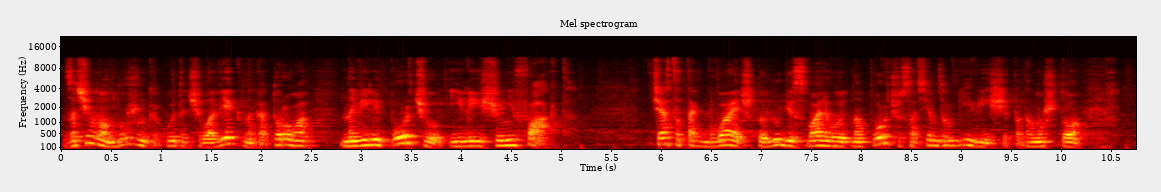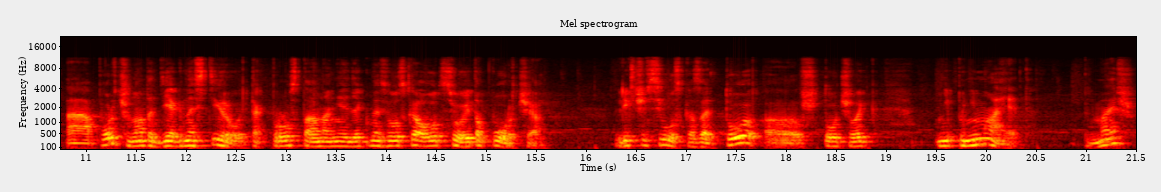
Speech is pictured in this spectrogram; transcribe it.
Зачем вам нужен какой-то человек, на которого навели порчу или еще не факт? Часто так бывает, что люди сваливают на порчу совсем другие вещи, потому что а, порчу надо диагностировать, так просто она не диагностировала, сказала, вот все, это порча. Легче всего сказать то, а, что человек не понимает. Понимаешь?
